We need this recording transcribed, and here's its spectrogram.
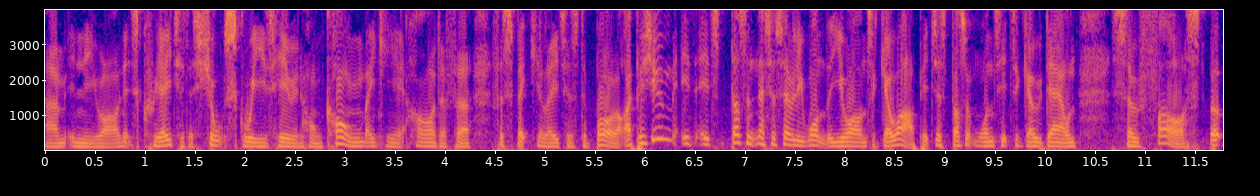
um, in the yuan. It's created a short squeeze here in Hong Kong, making it harder for, for speculators to borrow. I presume it, it doesn't necessarily want the yuan to go up, it just doesn't want it to go down so fast. But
